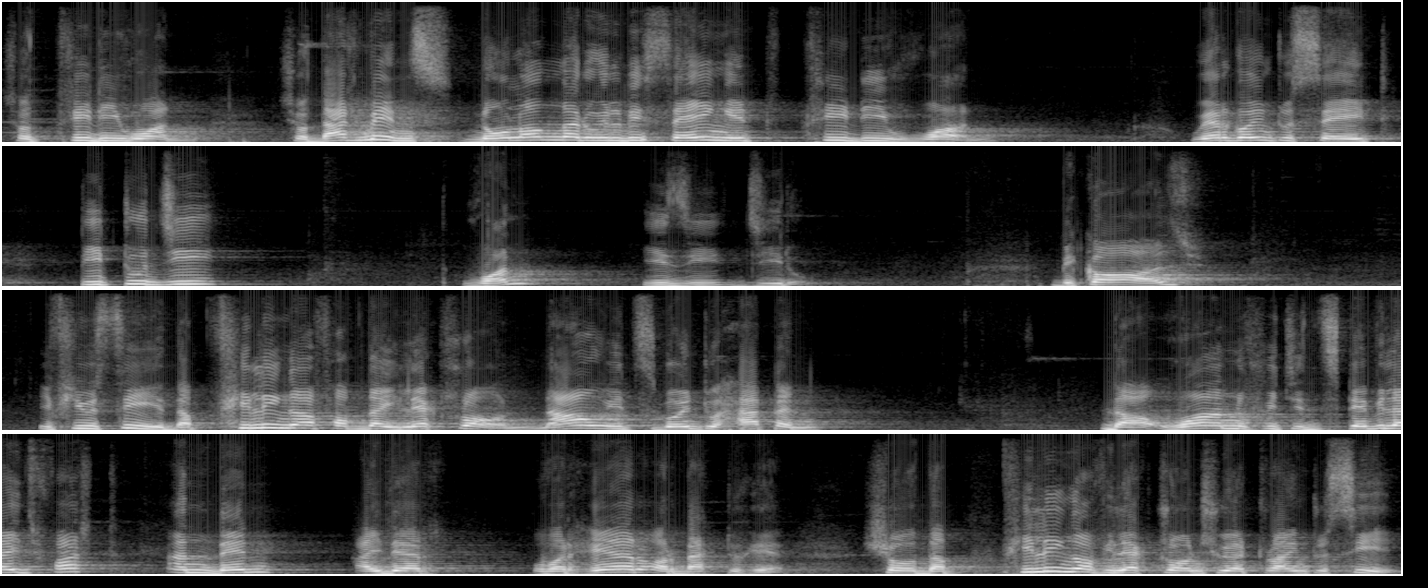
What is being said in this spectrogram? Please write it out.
so 3D1. So that means no longer we will be saying it 3D1, we are going to say it T2G1 EG0 because if you see the filling up of the electron, now it's going to happen the one which is stabilized first and then either over here or back to here. So the filling of electrons we are trying to see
